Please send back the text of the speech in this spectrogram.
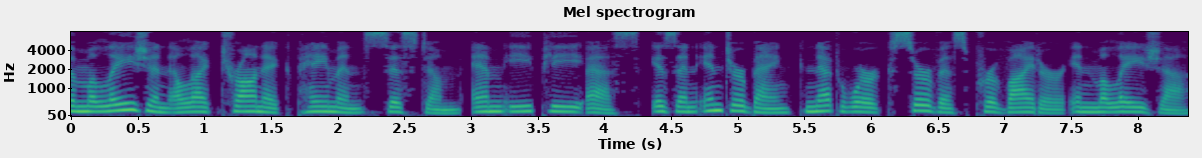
The Malaysian Electronic Payments System is an interbank network service provider in Malaysia.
